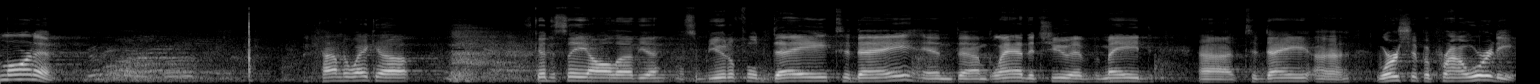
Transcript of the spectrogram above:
morning. Time to wake up. It's good to see all of you. It's a beautiful day today, and uh, I'm glad that you have made uh, today uh, worship a priority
